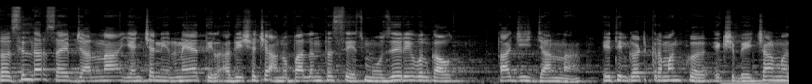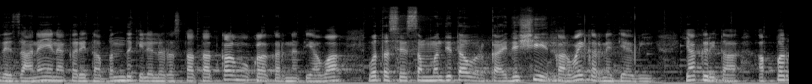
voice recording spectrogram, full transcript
तहसीलदार साहेब जालना यांच्या निर्णयातील आदेशाचे अनुपालन तसेच मोजे रेवलगाव ताजी जालना येथील गट क्रमांक एकशे बेचाळमध्ये जाण्या येण्याकरिता बंद केलेला रस्ता तात्काळ मोकळा करण्यात यावा व तसेच संबंधितावर कायदेशीर कारवाई करण्यात यावी. याकरिता अप्पर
